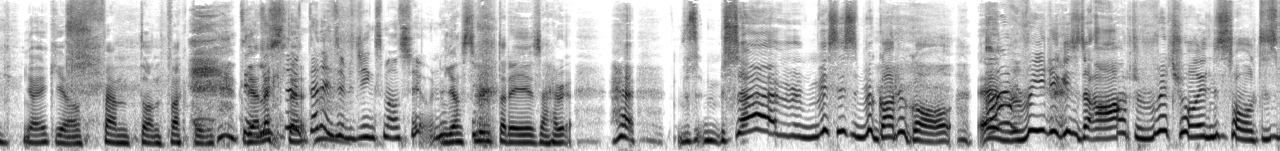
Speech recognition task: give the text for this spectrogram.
Jag gick igenom 15 fucking Du dialekter. slutade i typ Jinx Monsoon. Jag slutade i så här... Sir, Mrs McGonagall, uh, reading is the art of ritual insult is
